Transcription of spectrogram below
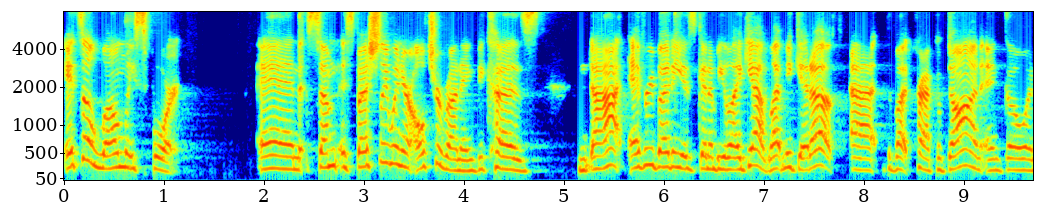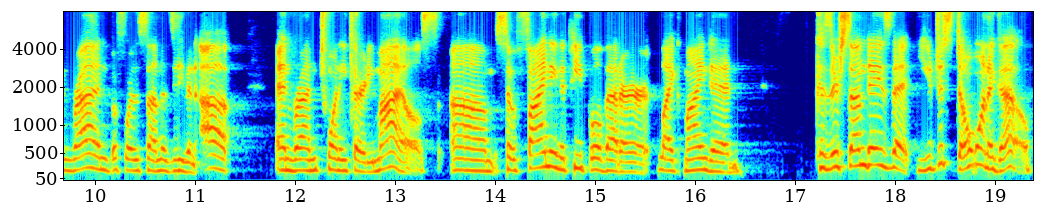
it's a lonely sport. And some, especially when you're ultra running, because not everybody is going to be like, yeah, let me get up at the butt crack of dawn and go and run before the sun is even up and run 20, 30 miles. Um, so finding the people that are like minded, because there's some days that you just don't want to go.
